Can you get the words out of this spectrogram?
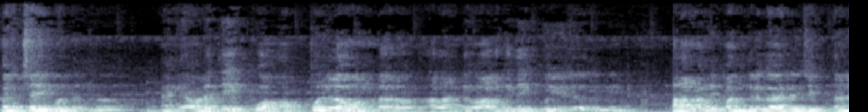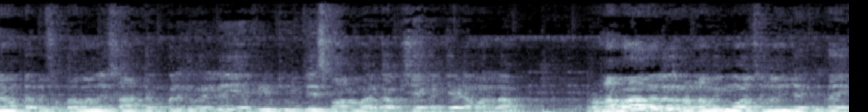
ఖర్చు అయిపోతుందో అండ్ ఎవరైతే ఎక్కువ అప్పుల్లో ఉంటారో అలాంటి వాళ్ళకి ఎక్కువ యూజ్ అవుతుంది. చాలామంది పంతులు గారు చెప్తానే ఉంటారు సుబ్రహ్మణ్య స్వామి టెంపుల్కి వెళ్ళి ఎవ్రీ ట్యూస్డే స్వామివారికి అభిషేకం చేయడం వల్ల రుణ బాధలు రుణ విమోచనం జరుగుతాయి.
